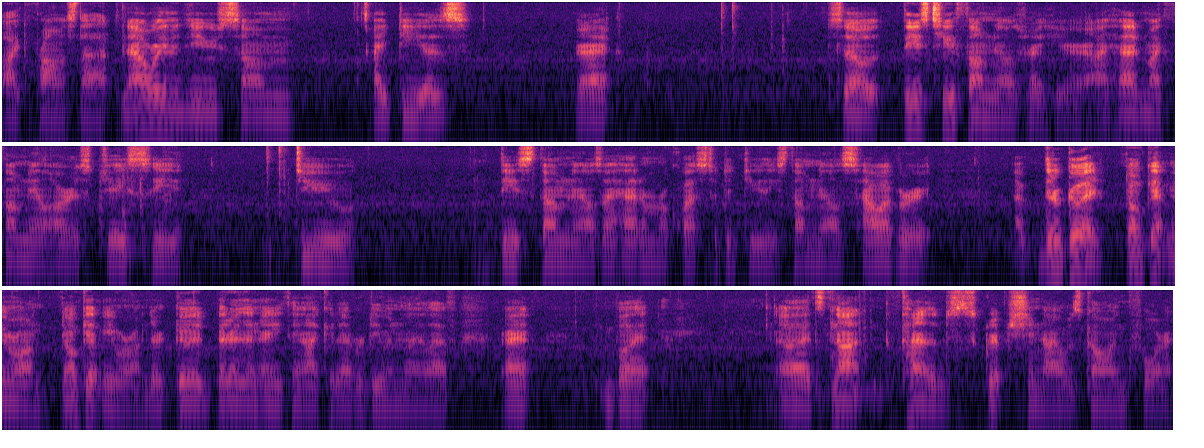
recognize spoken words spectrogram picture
I can promise that. Now we're gonna do some ideas right so these two thumbnails right here, I had my thumbnail artist JC do these thumbnails. I had him requested to do these thumbnails. However, uh, they're good. Don't get me wrong. Don't get me wrong. They're good, better than anything I could ever do in my life, right? But uh, it's not kind of the description I was going for.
